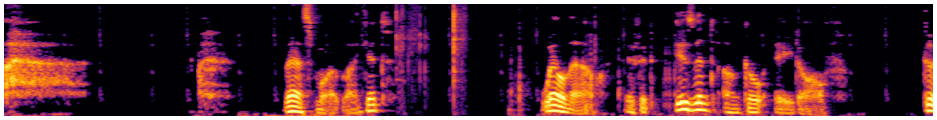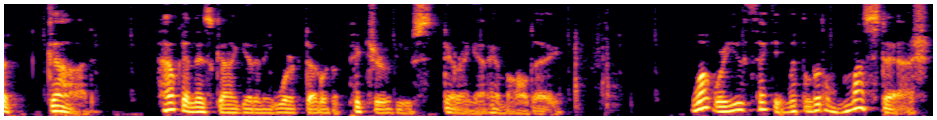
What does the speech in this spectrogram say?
That's more like it. Well, now, if it isn't Uncle Adolf. Good God! How can this guy get any work done with a picture of you staring at him all day? What were you thinking with the little mustache?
